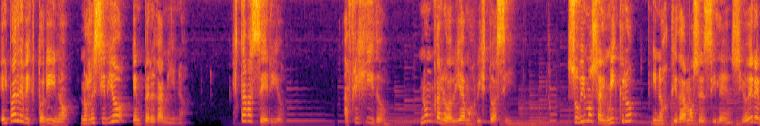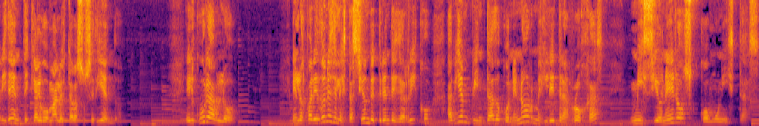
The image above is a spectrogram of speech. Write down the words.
El padre Victorino nos recibió en Pergamino. Estaba serio, afligido. Nunca lo habíamos visto así. Subimos al micro y nos quedamos en silencio. Era evidente que algo malo estaba sucediendo. El cura habló. En los paredones de la estación de tren de Guerrico habían pintado con enormes letras rojas misioneros comunistas.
